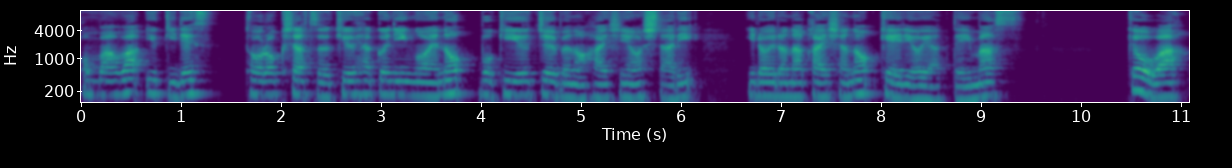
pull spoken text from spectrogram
こんばんは、ゆきです。登録者数900人超えの簿記 YouTube の配信をしたり、いろいろな会社の経理をやっています。今日は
